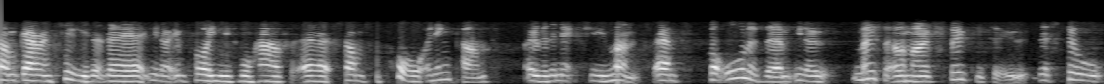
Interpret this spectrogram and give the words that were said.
some guarantee that their, you know, employees will have uh, some support and income over the next few months. Um, but all of them, you know, most of them I've spoken to, they're still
